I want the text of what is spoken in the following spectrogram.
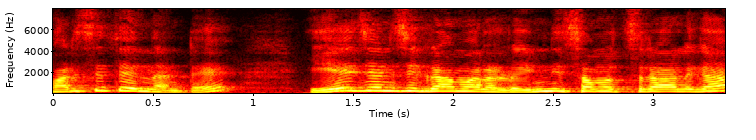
పరిస్థితి ఏంటంటే ఏజెన్సీ గ్రామాలలో ఇన్ని సంవత్సరాలుగా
